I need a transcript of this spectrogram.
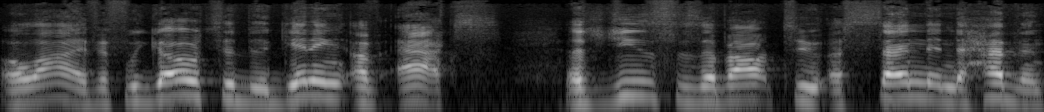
alive. If we go to the beginning of Acts, as Jesus is about to ascend into heaven,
